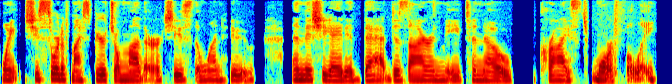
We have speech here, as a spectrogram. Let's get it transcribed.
point, she's sort of my spiritual mother. She's the one who initiated that desire in me to know Christ more fully.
